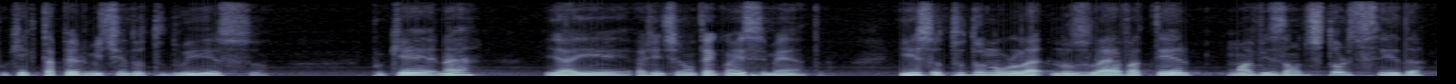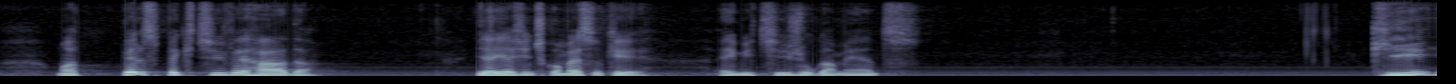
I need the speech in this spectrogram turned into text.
Por que está permitindo tudo isso? Porque, né? E aí a gente não tem conhecimento. Isso tudo nos leva a ter uma visão distorcida, uma perspectiva errada. E aí a gente começa o quê? A emitir julgamentos que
